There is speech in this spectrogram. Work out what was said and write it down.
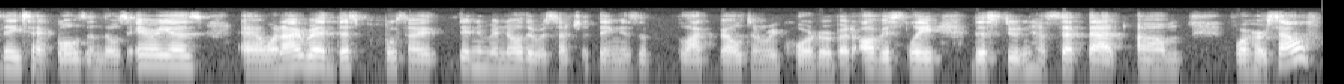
they set goals in those areas. And when I read this post, I didn't even know there was such a thing as a black belt and recorder. But obviously, this student has set that um, for herself,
